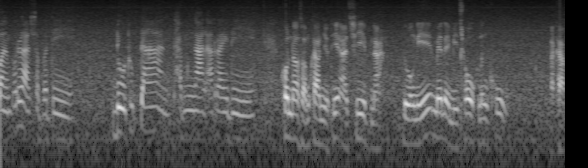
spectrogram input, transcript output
วันพฤหัสบดี ดูทุกด้านทำงานอะไรดี คนเราสำคัญอยู่ที่อาชีพนะ ดวงนี้ไม่ได้มีโชคเรื่องคู่นะครับ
